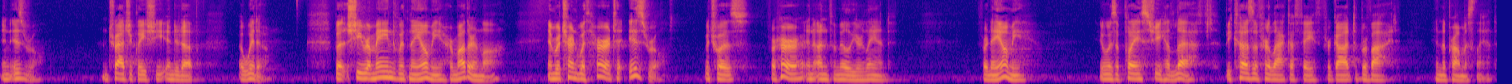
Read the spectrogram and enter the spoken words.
in Israel. And tragically, she ended up a widow. But she remained with Naomi, her mother in law, and returned with her to Israel, which was for her an unfamiliar land. For Naomi, it was a place she had left because of her lack of faith for God to provide in the promised land.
